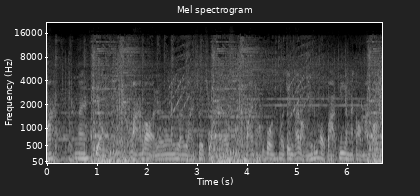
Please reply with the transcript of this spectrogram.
มา ไงเขียวมาก่อนเลยหวานๆสวยๆแล้วสีควายถองโดนหัวจริงแล้วหลอกนี้สิบหกบาทพี่ยังไงต่อมาต่อไหม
